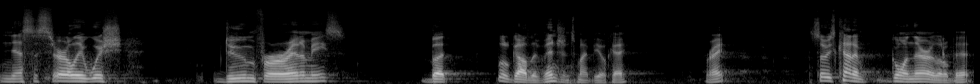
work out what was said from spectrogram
necessarily wish doom for our enemies, but a little godly vengeance might be okay, right? So he's kind of going there a little bit.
